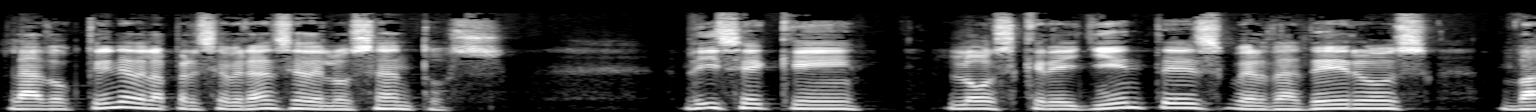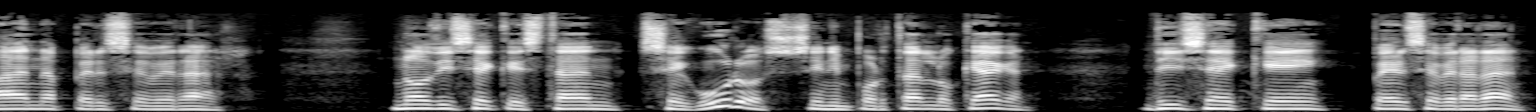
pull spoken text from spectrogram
La doctrina de la perseverancia de los santos dice que los creyentes verdaderos van a perseverar. No dice que están seguros sin importar lo que hagan. Dice que perseverarán.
